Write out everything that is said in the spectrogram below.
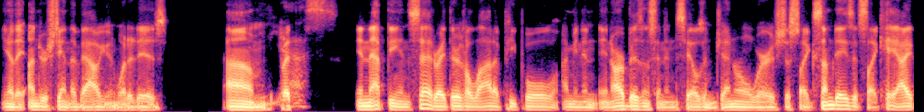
you know, they understand the value and what it is. Um, yes. But in that being said, right, there's a lot of people, I mean, in, in our business and in sales in general, where it's just like some days it's like, hey, I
